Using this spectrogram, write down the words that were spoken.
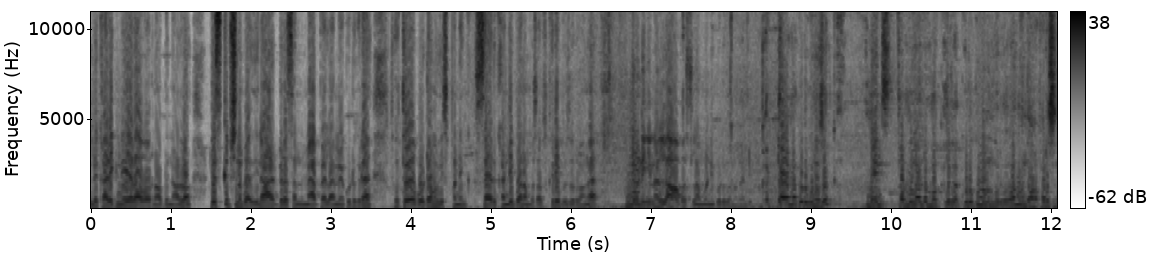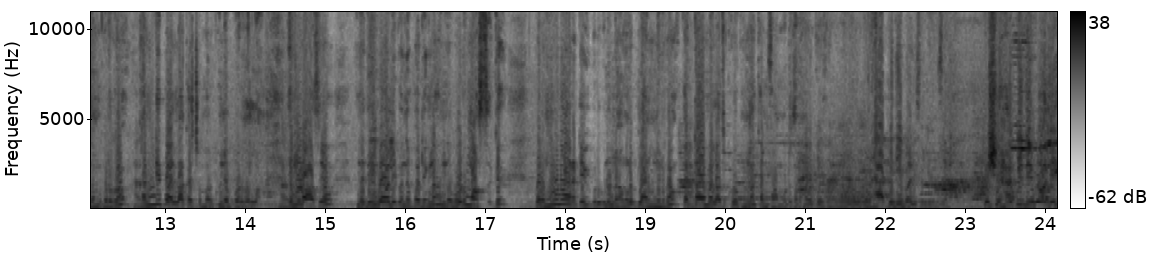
இல்லை கடைக்கு நேராக வரணும் அப்படின்னாலும் டிஸ்கிரிப்ஷன் பார்த்தீங்கன்னா அட்ரஸ் அண்ட் மேப் எல்லாமே கொடுக்குறேன். ஸோ தேவைப்பட்டவங்க யூஸ் பண்ணுங்க. சார் கண்டிப்பாக நம்ம சப்ஸ்கிரைபர்ஸ் வருவாங்க. இன்னும் நீங்கள் நல்ல ஆஃபர்ஸ்லாம் பண்ணி கொடுக்கணும் கண்டிப்பாக கட்டாயமாக கொடுக்கணும் சார் மீன்ஸ் தமிழ்நாட்டு மக்களுக்கு கொடுக்கணுங்கிறதுக்கான இந்த ஆஃபர்ஸ் நம்ம கொடுக்கும் கண்டிப்பாக எல்லா கஸ்டமருக்கும் கொண்டு போகிறதெல்லாம் என்னோட ஆசையும் இந்த தீபாவளிக்கு வந்து பார்த்தீங்கன்னா இந்த ஒரு மாதத்துக்கு ஒரு மூணாயிரம் டிவி கொடுக்கணும்னு நாங்களும் பிளான் பண்ணியிருக்கோம் கட்டாயமாக எல்லாத்துக்கும் கொடுக்கணும்னா கன்ஃபார்ம் கொடுத்துறோம் ஓகே சார் ஒரு ஹாப்பி தீபாவளி சொல்லுங்கள் sir wish happy Deepavali.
